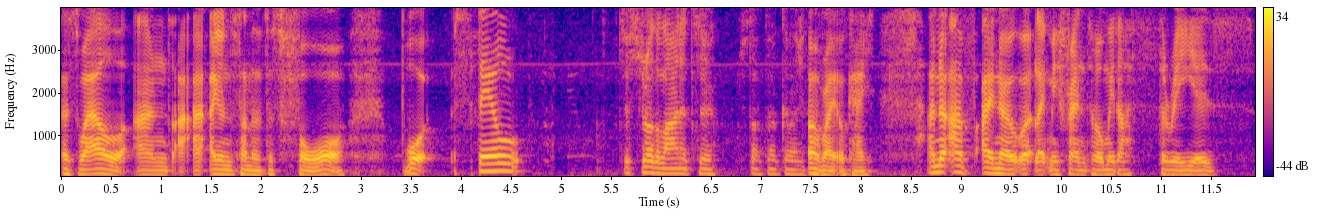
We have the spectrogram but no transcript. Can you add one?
as well, and I, I understand that there's four, but still. just draw the line at two. Stop, don't go any further. Oh right, okay. I know. I've I know. Like my friend told me that three is,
